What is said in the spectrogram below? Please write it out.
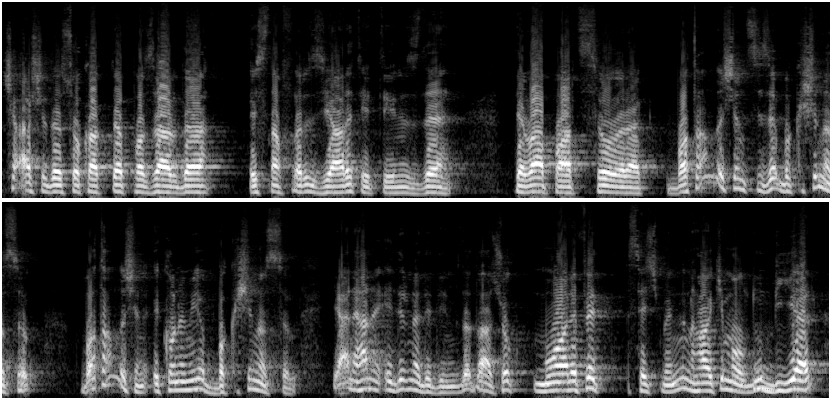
çarşıda, sokakta, pazarda esnafları ziyaret ettiğinizde Deva Partisi olarak vatandaşın size bakışı nasıl? Vatandaşın ekonomiye bakışı nasıl? Yani hani Edirne dediğimizde daha çok muhalefet seçmeninin hakim olduğu bir yer.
